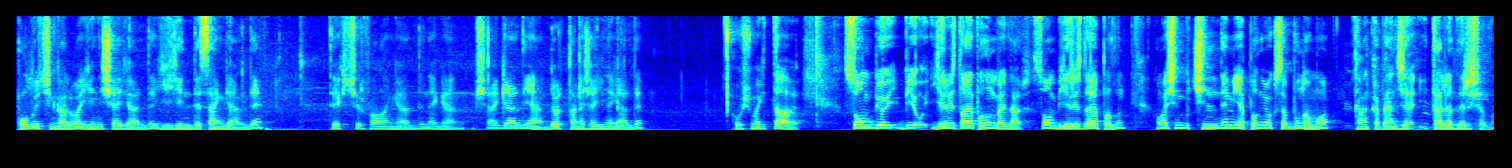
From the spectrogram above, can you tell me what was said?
Polo için galiba yeni şey geldi. Yeni desen geldi. Texture falan geldi. Ne geldi? Bir şey geldi yani. 4 tane şey yine geldi. Hoşuma gitti abi. Son bir, bir yarış daha yapalım beyler. Son bir yarış daha yapalım. Ama şimdi bu Çin'de mi yapalım yoksa bunu mu? Kanka bence İtalya'da yarışalım.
